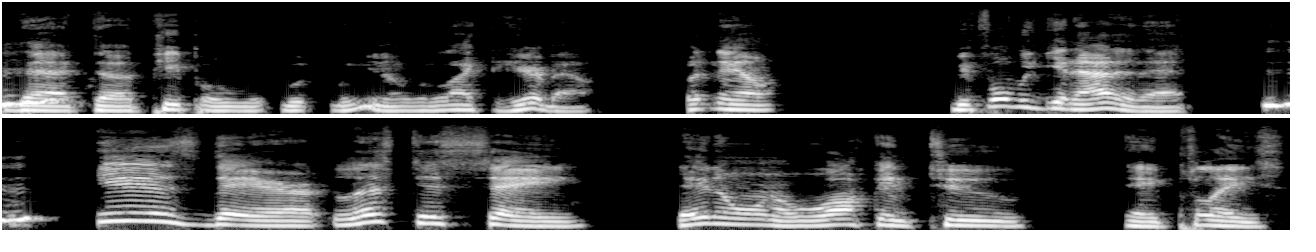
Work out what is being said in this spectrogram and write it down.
Mhm. that uh, people, would, would, you know, would like to hear about. But now, before we get out of that, Mhm. is there, let's just say they don't want to walk into a place,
